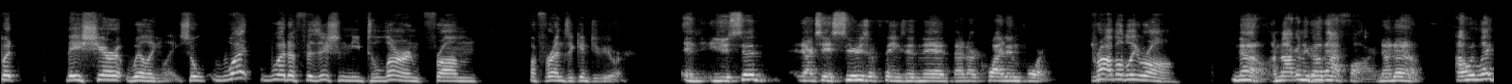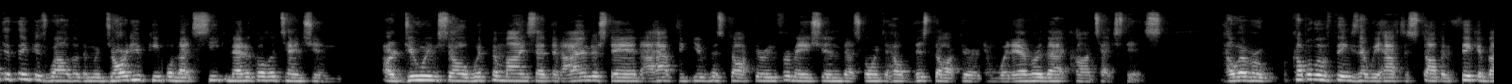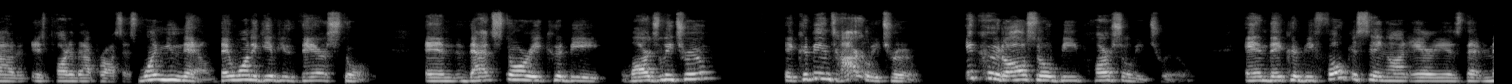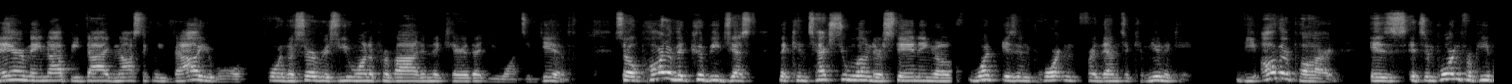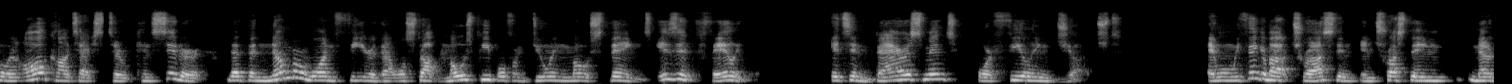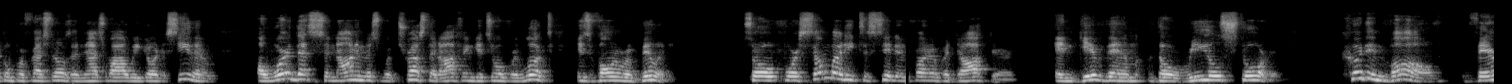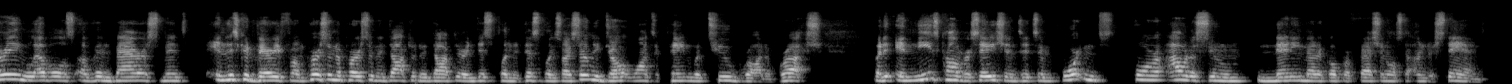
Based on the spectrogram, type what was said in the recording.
but they share it willingly. So what would a physician need to learn from a forensic interviewer? And you said actually a series of things in there that are quite important. Probably wrong. No, I'm not going to go that far. No, no, no. I would like to think as well that the majority of people that seek medical attention are doing so with the mindset that I understand I have to give this doctor information that's going to help this doctor in whatever that context is. However, a couple of things that we have to stop and think about is part of that process. One, you nailed. They want to give you their story. And that story could be largely true. It could be entirely true. It could also be partially true and they could be focusing on areas that may or may not be diagnostically valuable for the service you want to provide and the care that you want to give. So part of it could be just the contextual understanding of what is important for them to communicate. The other part is it's important for people in all contexts to consider that the number one fear that will stop most people from doing most things isn't failure. It's embarrassment or feeling judged. And when we think about trust and, and, trusting medical professionals, and that's why we go to see them, a word that's synonymous with trust that often gets overlooked is vulnerability. So for somebody to sit in front of a doctor and give them the real story could involve varying levels of embarrassment. And this could vary from person to person and doctor to doctor and discipline to discipline. So I certainly don't want to paint with too broad a brush. But in these conversations, it's important for, I would assume, many medical professionals to understand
